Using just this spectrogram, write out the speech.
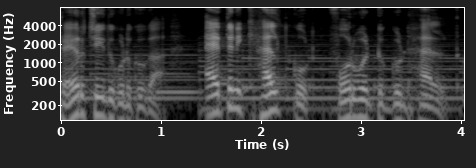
ഷെയർ ചെയ്തു കൊടുക്കുക. Ethnic health code forward to good health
